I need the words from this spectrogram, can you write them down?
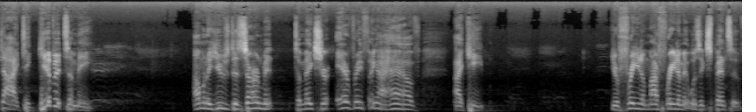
die to give it to me, I'm going to use discernment to make sure everything I have, I keep. Your freedom, my freedom, it was expensive.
